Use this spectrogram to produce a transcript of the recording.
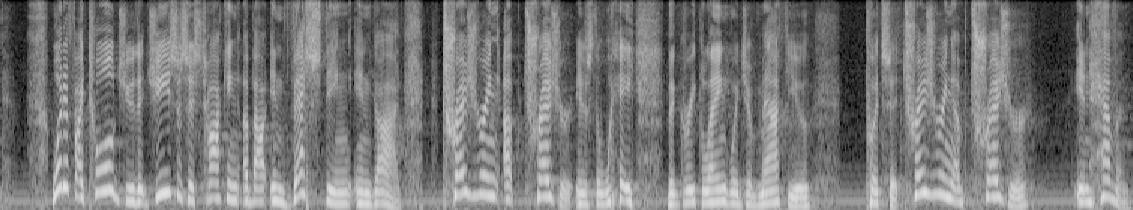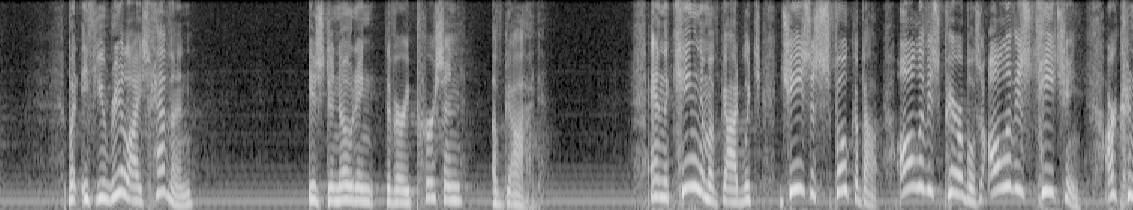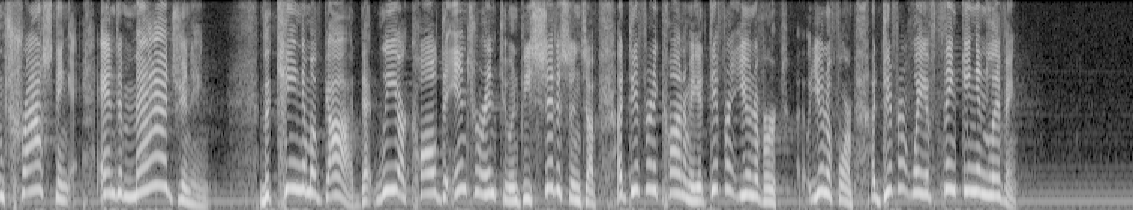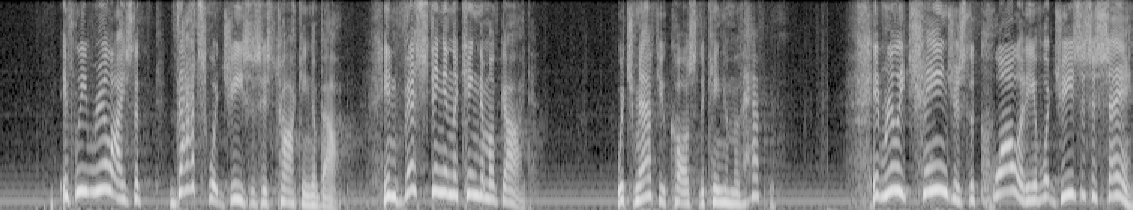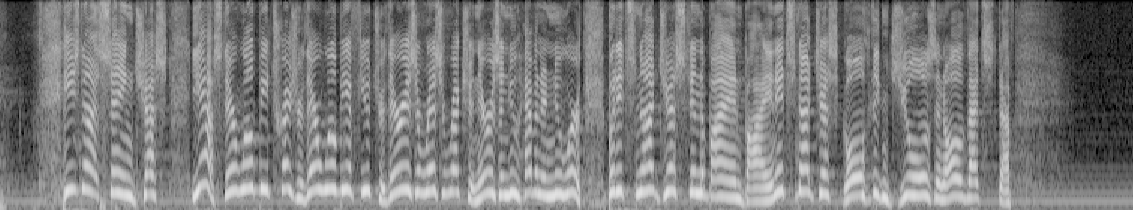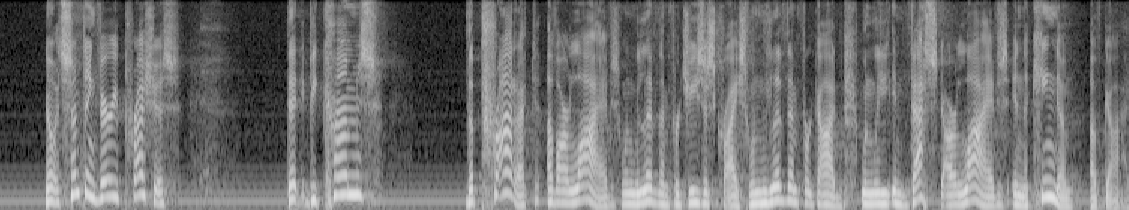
What if I told you that Jesus is talking about investing in God? Treasuring up treasure is the way the Greek language of Matthew puts it. Treasuring up treasure in heaven. But if you realize heaven is denoting the very person of God and the kingdom of God, which Jesus spoke about. All of his parables, all of his teaching are contrasting and imagining the kingdom of God that we are called to enter into and be citizens of a different economy, a different universe, uniform, a different way of thinking and living. If we realize that that's what Jesus is talking about, investing in the kingdom of God which Matthew calls the kingdom of heaven. It really changes the quality of what Jesus is saying. He's not saying just, yes, there will be treasure, there will be a future, there is a resurrection, there is a new heaven and new earth, but it's not just in the by and by, and it's not just gold and jewels and all of that stuff. No, it's something very precious that becomes the product of our lives when we live them for Jesus Christ, when we live them for God, when we invest our lives in the kingdom of God.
